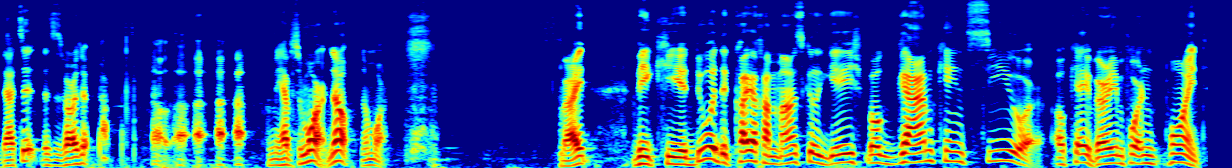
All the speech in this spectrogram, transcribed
that's it. That's as far as it. Pop. Oh, uh, uh, uh, uh. Let me have some more. No, no more. Right. V'kiyadua de kayach hamaskil yesh bo gam ken siur. Okay, very important point.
